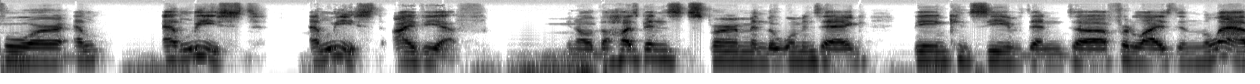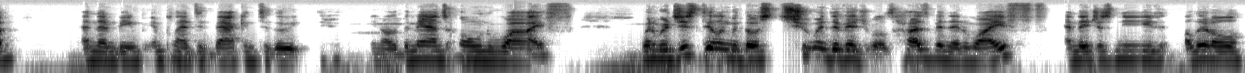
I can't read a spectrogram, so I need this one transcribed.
for at, at least at least IVF. You know, the husband's sperm and the woman's egg being conceived and uh, fertilized in the lab, and then being implanted back into the you know the man's own wife. When we're just dealing with those two individuals, husband and wife, and they just need a little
